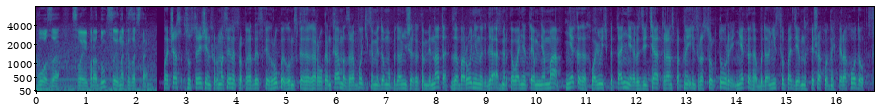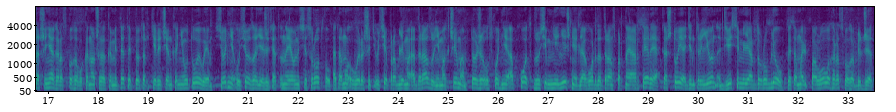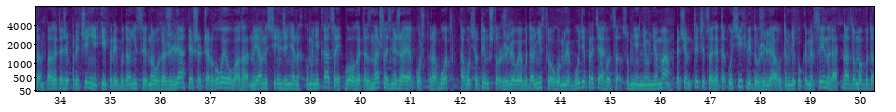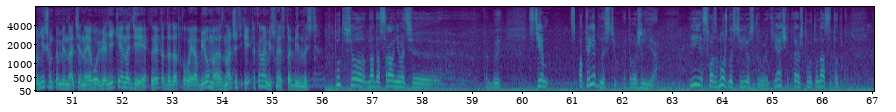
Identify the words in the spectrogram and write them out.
ввоза своей продукции на Казахстане. Падчас сустрэчы інфармацыйна-прапагандысцкай групы гомельскага гарваканкама з работнікамі домабудаўнічага камбіната забароненых для абмеркавання тэм няма. Некага хвалююць пытанне развіцця транспартнай інфраструктуры, некага будаўніцтва падземных пешаходных пераходаў. Старшыня гарадскога выканаўчага камітэта Пётр Кірыченко не ўтойвае. Сёння ўсё залежыць ад наяўнасці сродкаў, а таму вырашыць усе праблемы адразу немагчыма. Той жа ўсходні абход зусім не лішняя для горада транспартная артэрыя каштуе 1 трыльён 200 мільярдаў рублёў. Гэта маль палова палова гарадскога бюджэта. Па гэтай жа прычыне і пры будаўніцтве новага жылля першачарговая ўвага наяўнасці інжынерных камунікацый, бо гэта значна зніжае кошт работ. А вось у тым, што жыллёвае будаўніцтва ў гомелі будзе працягвацца, сумненняў няма. Прычым тычыцца гэта ўсіх відаў жылля, у тым ліку камерцыйнага, на домабудаўнічым камбінаце на яго вялікія надзеі. Гэта дадатковыя аб'ёмы, а значыць і эканамічная стабільнасць. Тут все надо сравнивать э, как бы с тем, с потребностью этого жилья и с возможностью ее строить. Я считаю, что вот у нас этот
